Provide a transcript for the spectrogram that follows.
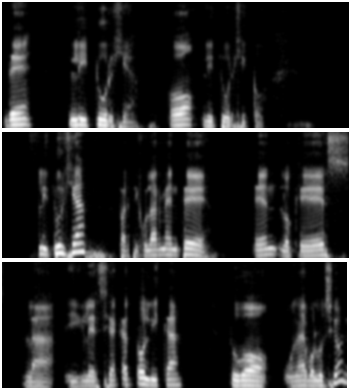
de liturgia o litúrgico. Liturgia, particularmente en lo que es la Iglesia Católica tuvo una evolución,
